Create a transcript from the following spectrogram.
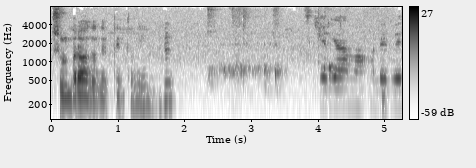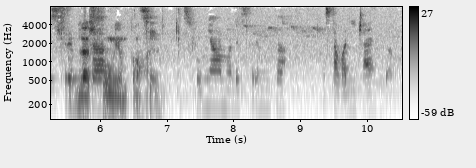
Sul brodo del pentolino schiariamo alle due estremità. La sfumi un po'. Sì, eh. sfumiamo alle estremità. Lo stavo dicendo.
